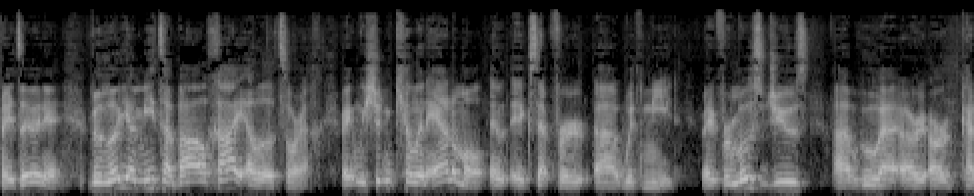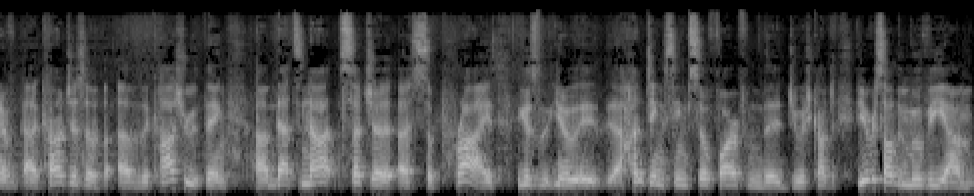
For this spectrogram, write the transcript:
Right, so anyway, "V'lo yamit ha'ba'al chai el. Right, and we shouldn't kill an animal uh, except for uh, with need. Right, for most Jews um, who are, are kind of uh, conscious of, of the kashrut thing, um, that's not such a, a surprise because you know it, hunting seems so far from the Jewish conscience. If you ever saw the movie um,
